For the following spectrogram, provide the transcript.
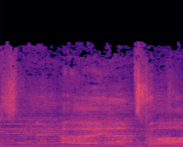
say, I am strong.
